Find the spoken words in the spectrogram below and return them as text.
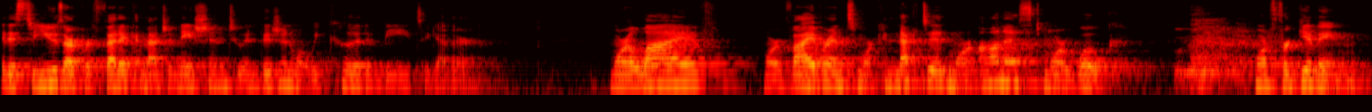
It is to use our prophetic imagination to envision what we could be together. More alive, more vibrant, more connected, more honest, more woke, more forgiving,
